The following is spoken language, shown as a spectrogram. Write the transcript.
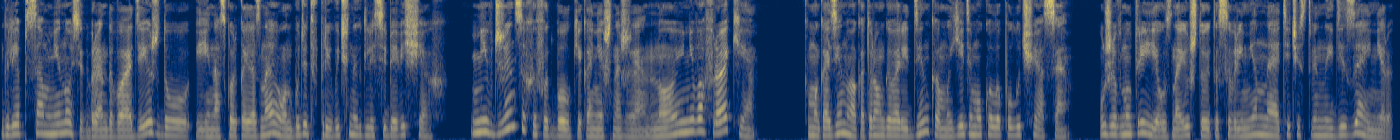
Глеб сам не носит брендовую одежду, и, насколько я знаю, он будет в привычных для себя вещах. Не в джинсах и футболке, конечно же, но и не во фраке. К магазину, о котором говорит Динка, мы едем около получаса. Уже внутри я узнаю, что это современный отечественный дизайнер.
